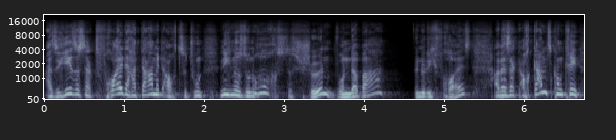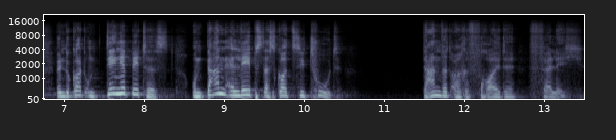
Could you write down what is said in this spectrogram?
Also Jesus sagt, Freude hat damit auch zu tun, nicht nur so, oh, ist das schön, wunderbar, wenn du dich freust, aber er sagt auch ganz konkret, wenn du Gott um Dinge bittest und dann erlebst, dass Gott sie tut, dann wird eure Freude völlig.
